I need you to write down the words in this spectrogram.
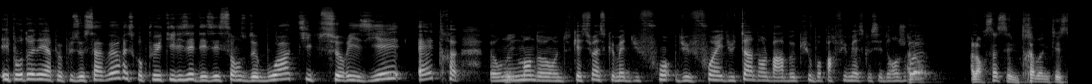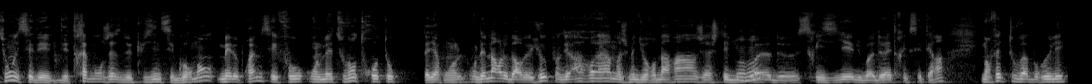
Et pour donner un peu plus de saveur, est-ce qu'on peut utiliser des essences de bois type cerisier, hêtre? Euh, On nous demande une question, est-ce que mettre du foin, du foin et du thym dans le barbecue pour parfumer, est-ce que c'est dangereux? Alors, alors ça, c'est une très bonne question et c'est des, des très bons gestes de cuisine, c'est gourmand. Mais le problème, c'est qu'il faut, on le met souvent trop tôt. C'est-à-dire qu'on on démarre le barbecue, puis on dit ah regarde, moi je mets du romarin, j'ai acheté du Mhm. bois de cerisier, du bois de hêtre, etc. Mais en fait, tout va brûler.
